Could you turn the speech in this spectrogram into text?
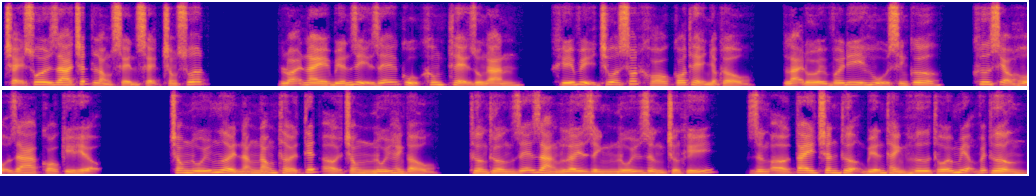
chạy xuôi ra chất lỏng sền sệt trong suốt. Loại này biến dị dễ củ không thể dùng ăn, khí vị chua xót khó có thể nhập khẩu, lại đối với đi hủ sinh cơ, khư xẻo hộ ra có kỳ hiệu. Trong núi người nắng nóng thời tiết ở trong núi hành tẩu, thường thường dễ dàng lây dính núi rừng trương khí, rừng ở tay chân thượng biến thành hư thối miệng vết thương,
